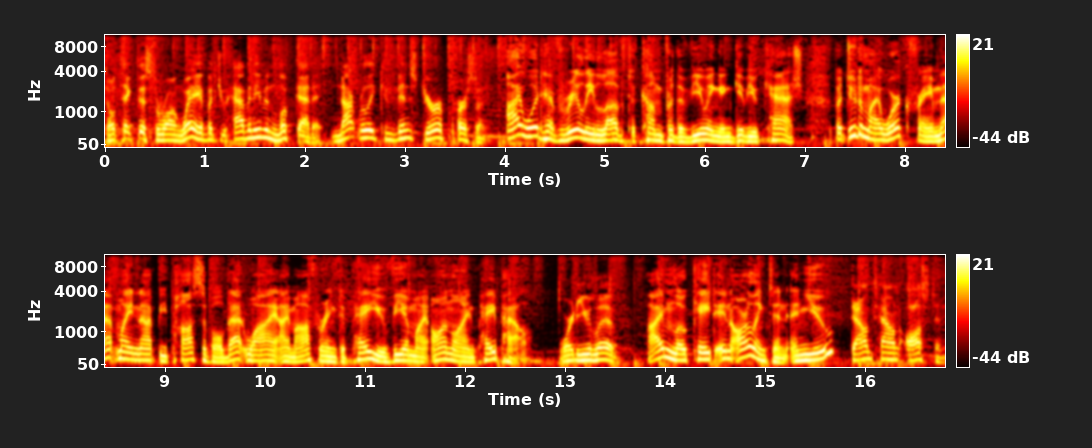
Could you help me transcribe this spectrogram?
Don't take this the wrong way, but you haven't even looked at it. Not really convinced you're a person. I would have really loved to come for the viewing and give you cash, but due to my work frame, that might not be possible. That's why I'm offering to pay you via my online PayPal. Where do you live? I'm located in Arlington, and you? Downtown Austin.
